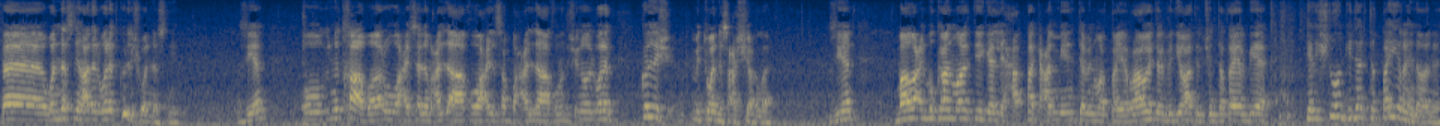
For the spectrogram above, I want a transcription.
فونسني هذا الولد كلش ونسني. زين؟ ونتخابر وواحد يسلم على الأخ وواحد يصبح على الأخ وما شنو. الولد كلش متونس على الشغلة. زين؟ باوع المكان مالتي قال لي حقك عمي أنت من ما تطير. راويت الفيديوهات اللي كنت أطير بيها. قال لي شلون قدرت تطير هنا أنا؟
